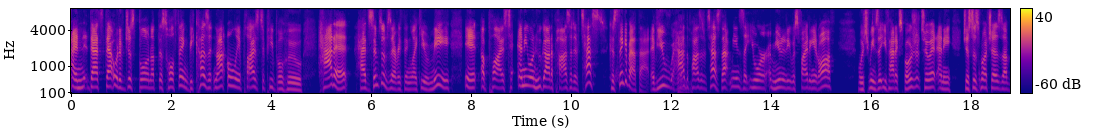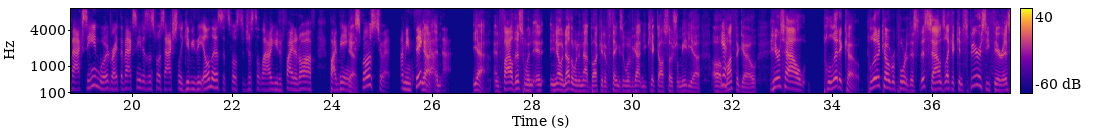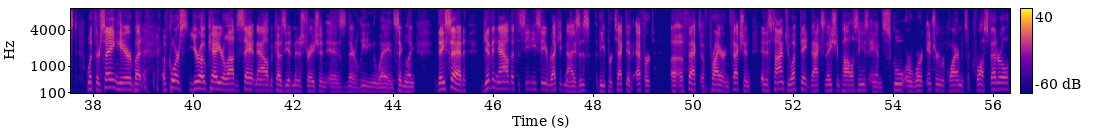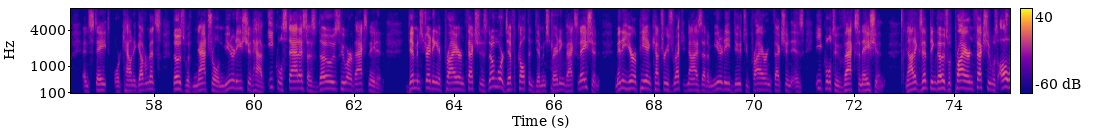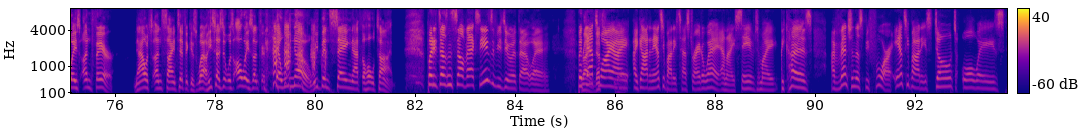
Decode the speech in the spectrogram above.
And that's that would have just blown up this whole thing because it not only applies to people who had it, had symptoms and everything like you and me, it applies to anyone who got a positive test. Because think about that. If you had the positive test, that means that your immunity was fighting it off which means that you've had exposure to it. Any just as much as a vaccine would, right? The vaccine isn't supposed to actually give you the illness. It's supposed to just allow you to fight it off by being yeah. exposed to it. I mean, think yeah, about and, that. Yeah, and file this one, and you know another one in that bucket of things that would have gotten you kicked off social media a yeah. month ago. Here's how Politico. Politico reported this. This sounds like a conspiracy theorist, what they're saying here, but of course, you're okay. You're allowed to say it now because the administration is there leading the way and signaling. They said, given now that the CDC recognizes the protective effort uh, effect of prior infection, it is time to update vaccination policies and school or work entry requirements across federal and state or county governments. Those with natural immunity should have equal status as those who are vaccinated. Demonstrating a prior infection is no more difficult than demonstrating vaccination. Many European countries recognize that immunity due to prior infection is equal to vaccination. Not exempting those with prior infection was always unfair. Now it's unscientific as well. He says it was always unfair. Yeah, we know. We've been saying that the whole time. But it doesn't sell vaccines if you do it that way. But right, that's, that's, why I I got an antibody test right away and I saved my because I've mentioned this before. Antibodies don't always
